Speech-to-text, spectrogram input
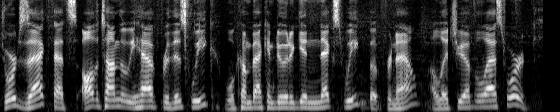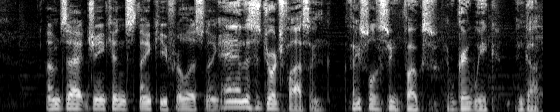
George, Zach, that's all the time that we have for this week. We'll come back and do it again next week. But for now, I'll let you have the last word. I'm Zach Jenkins. Thank you for listening. And this is George Fossing. Thanks for listening, folks. Have a great week, and God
